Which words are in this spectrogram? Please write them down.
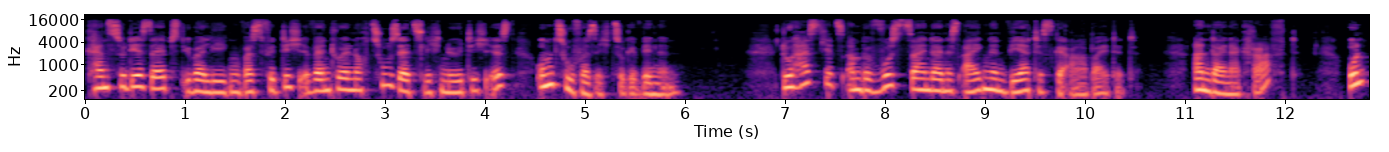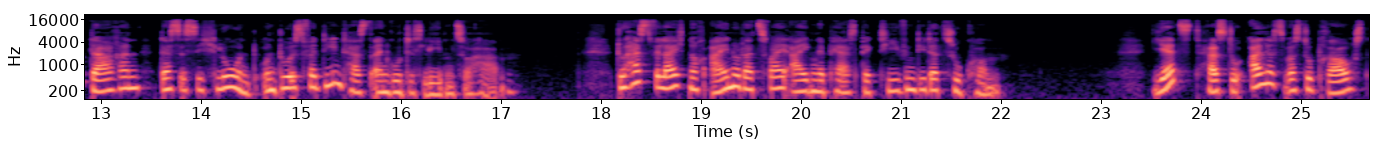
kannst du dir selbst überlegen, was für dich eventuell noch zusätzlich nötig ist, um Zuversicht zu gewinnen. Du hast jetzt am Bewusstsein deines eigenen Wertes gearbeitet, an deiner Kraft und daran, dass es sich lohnt und du es verdient hast, ein gutes Leben zu haben. Du hast vielleicht noch ein oder zwei eigene Perspektiven, die dazukommen. Jetzt hast du alles, was du brauchst,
